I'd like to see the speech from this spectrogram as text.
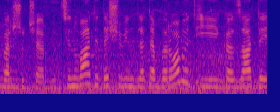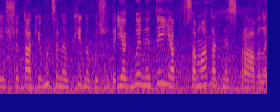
в першу чергу. Цінувати те, що він для тебе робить, і казати, що так, йому це необхідно почути. Якби не ти, я б сама так не справилась.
